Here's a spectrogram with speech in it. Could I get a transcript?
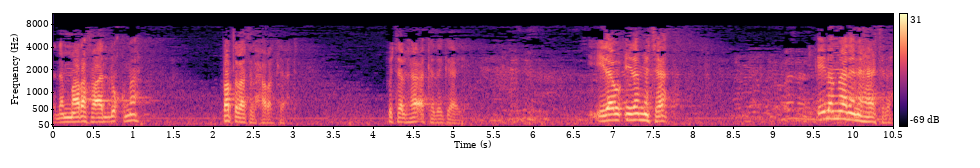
لما رفع اللقمة بطلت الحركات. بتلها هكذا قاية إلى إلى متى؟ إلى ما لا نهاية له.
